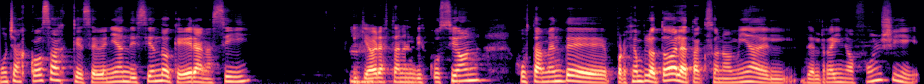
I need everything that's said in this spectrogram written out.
muchas cosas que se venían diciendo que eran así y que ahora están en discusión. Justamente, por ejemplo, toda la taxonomía del, reino fungi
